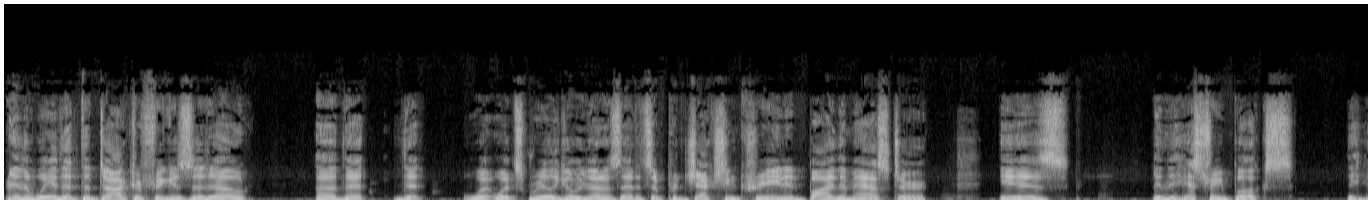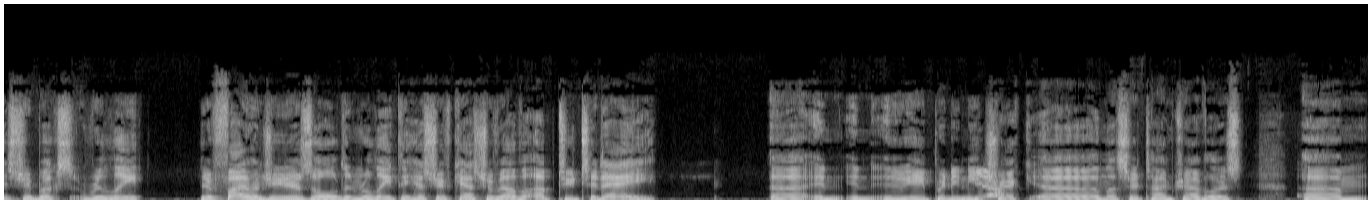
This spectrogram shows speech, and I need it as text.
and the way that the doctor figures it out uh, that that what, what's really going on is that it's a projection created by the master is in the history books the history books relate they're 500 years old and relate the history of Castrovalva up to today uh, in, in a pretty neat Yeah. trick uh, unless they're time travelers. Um,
